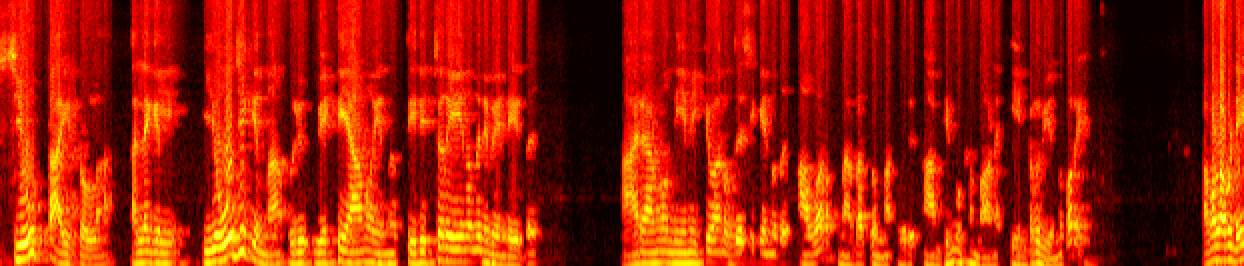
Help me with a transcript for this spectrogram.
സ്യൂട്ടായിട്ടുള്ള അല്ലെങ്കിൽ യോജിക്കുന്ന ഒരു വ്യക്തിയാണോ എന്ന് തിരിച്ചറിയുന്നതിന് വേണ്ടിയിട്ട് ആരാണോ നിയമിക്കുവാൻ ഉദ്ദേശിക്കുന്നത് അവർ നടത്തുന്ന ഒരു അഭിമുഖമാണ് ഇന്റർവ്യൂ എന്ന് പറയുന്നത്. അവൾ അവിടെ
